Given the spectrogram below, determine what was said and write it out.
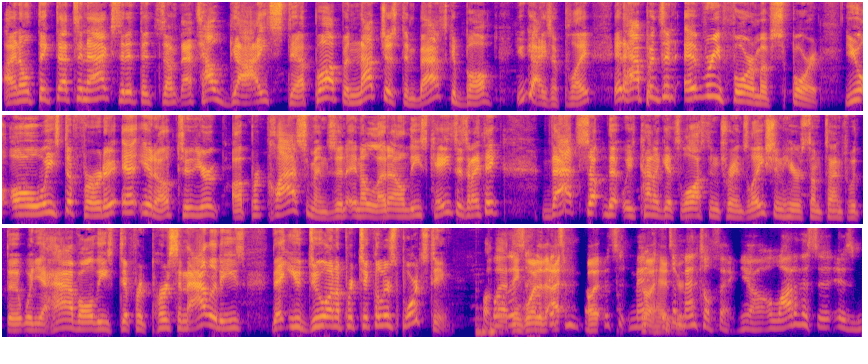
I don't think that's an accident. That's um, that's how guys step up, and not just in basketball. You guys have played. It happens in every form of sport. You always defer to eh, you know to your upperclassmen in in a lot of these cases, and I think that's something that we kind of gets lost in translation here sometimes with the when you have all these different personalities that you do on a particular sports team. Well, I think one of the it's, oh, it's, a, men, ahead, it's a mental thing. You know, a lot of this is, is,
